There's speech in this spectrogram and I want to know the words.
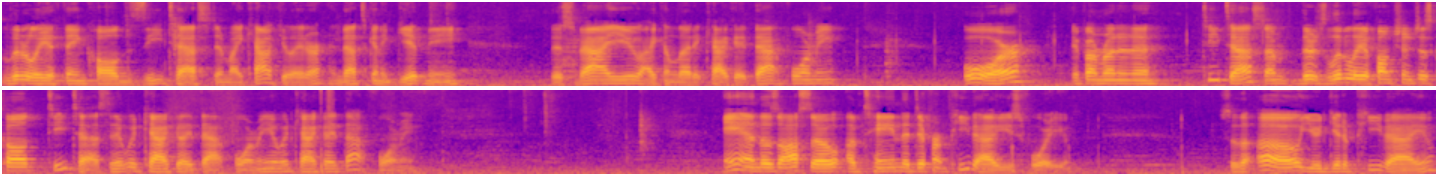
literally a thing called z-test in my calculator, and that's going to give me this value. I can let it calculate that for me. Or if I'm running a t-test, there's literally a function just called t-test. It would calculate that for me. It would calculate that for me. And those also obtain the different p-values for you. So the O, you'd get a p-value.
